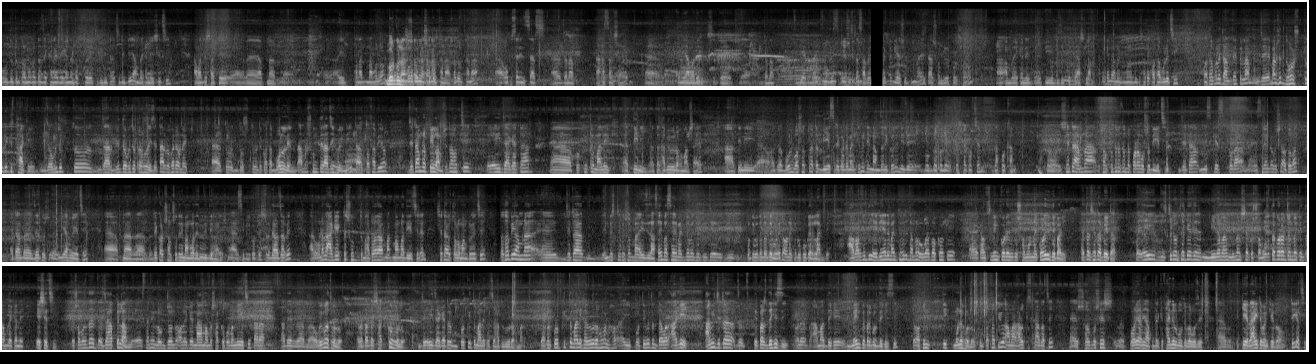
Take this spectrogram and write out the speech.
ঊর্ধ্বতন কর্মকর্তা যেখানে যেখানে দপ্তরে চিঠি দিতে হয় চিঠি দিয়ে আমরা এখানে এসেছি। আমাদের সাথে আপনার এই থানার নাম হলো? বরগুনা। বরগুনা সদর থানা সদর থানা অফিসার ইনচার্জ জনাব হাসান সাহেব তিনি আমাদের জনাব গিয়াস ভাই গিয়াসুদ্দিন ভাই তার সঙ্গে উপর সহ। আমরা এখানে পিএ ভিজিট করতে আসলাম। এখানে অনেক মুরব্বীদের সাথে কথা বলেছি। কথা বলে জানতে পেলাম যে মানুষের দোষ ত্রুটি থাকে। যে অভিযুক্ত, যার বিরুদ্ধে অভিযোগ করা হয়েছে, তার ব্যাপারে অনেক দোষ ত্রুটির কথা বললেন। আমরা শুনতে রাজি হইনি। তা তথাপিও যেটা আমরা পেলাম, সেটা হচ্ছে এই জায়গাটার প্রকৃত মালিক তিনি, অর্থাৎ হাবিবুর রহমান সাহেব। আর তিনি হয়তো ভুলবশত একটা বিএস রেকর্ডের মাধ্যমে তিনি নামজারি করে নিজে ভোগ দখলের চেষ্টা করছেন জাফর খান। তো সেটা আমরা সংশোধনের জন্য পরামর্শ দিয়েছি। যেটা মিসকেস করা এক্সিডেন্ট অফিসে অথবা এটা যেহেতু ইয়া হয়েছে আপনার রেকর্ড সংশোধনী মামলা দিতে- দিতে হয় সিভিল কোর্টে সেটা দেওয়া যাবে। আর ওনারা আগে একটা শুদ্ধ ভাটোয়ারা মামলা দিয়েছিলেন সেটাও চলমান রয়েছে। তথাপি আমরা যেটা ইনভেস্টিগেশন বা এই যে যাচাই বাছাইয়ের মাধ্যমে যদি যে প্রতিবেদনটা দেবো এটা অনেকের উপকারে লাগবে। আবার যদি এডিআর মাধ্যমে যদি আমরা উভয় পক্ষকে কাউন্সিলিং করে যদি সমন্বয় করে দিতে পারি তাহলে সেটা বেটার তাই এই দৃষ্টিকোণ থেকে যে মীমাং- মীমাংসা সমঝোতা করার জন্য কিন্তু আমরা এখানে এসেছি। তো সমঝোতা যা পেলাম স্থানীয় লোকজন অনেকের নাম আমরা সাক্ষ্য প্রমাণ নিয়েছি, তারা তাদের অভিমত হলো, এবং তাদের সাক্ষ্য হলো যে এই জায়গাটার প্রকৃত মালিক হচ্ছে হাবিবুর রহমান। তো এখন প্রকৃত মালিক হাবিবুর রহমান এই প্রতিবেদন দেওয়ার আগে আমি যেটা পেপার দেখেছি মানে আমার দেখে মেইন পেপারগুলো দেখেছি অথেন্টিক মনে হলো, কিন্তু তথাপিও আমার আরও কিছু কাজ আছে। সর্বশেষ পরে আমি আপনাদেরকে ফাইনাল বলতে পারব যে কে রাইট এবং কে রং ঠিক আছে?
